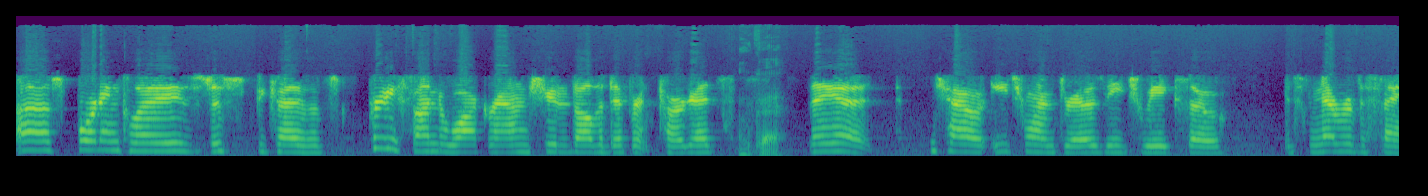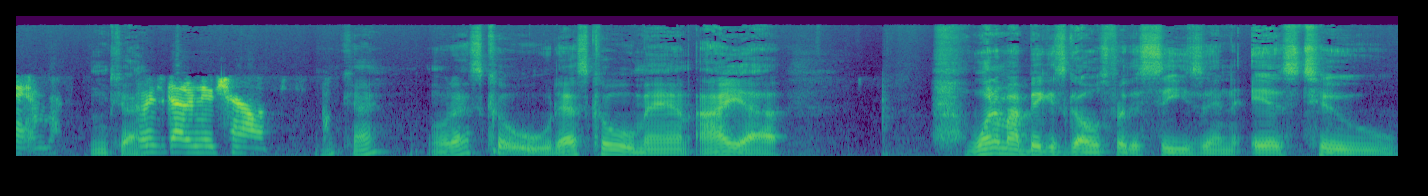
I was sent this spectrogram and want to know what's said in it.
Uh, sporting clays, just because it's pretty fun to walk around and shoot at all the different targets. Okay. They uh, how each one throws each week, so it's never the same. Okay. Always got a new challenge. Okay. Well, that's cool. That's cool, man. I uh one of my biggest goals for this season is to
